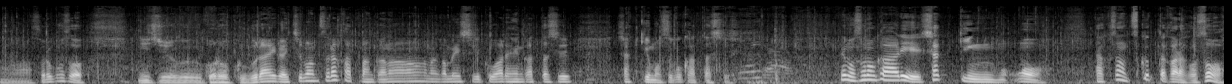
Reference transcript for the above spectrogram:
あそれこそ2 5 6ぐらいが一番辛かったんかな。なんか飯食われへんかったし借金もすごかったし。でもその代わり借金をたくさん作ったからこそ、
